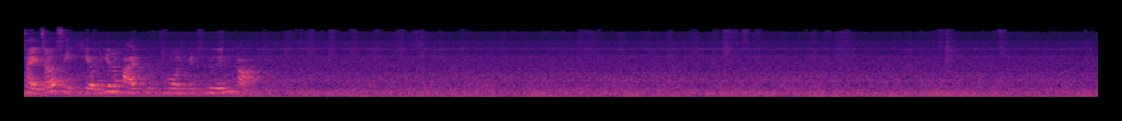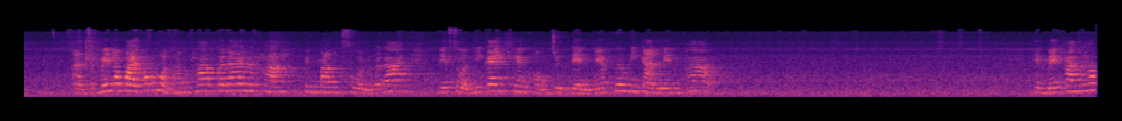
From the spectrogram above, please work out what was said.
ใส่เจ้าสีเขียวที่ระบายคุมโทนเป็นพื้นก่อนอาจจะไม่ระบายทั้งหมดทั้งภาพก็ได้นะคะ เป็นบางส่วนก็ได้ ในส่วนที่ใกล้เคียงของจุดเด่นเนี่ยเพื่อมีการเน้นภาพ เห็นไหมคะถ้า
